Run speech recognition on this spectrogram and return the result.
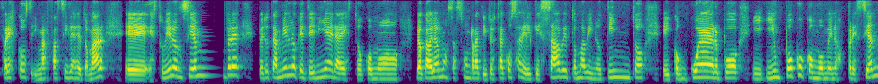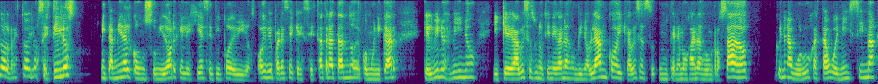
frescos y más fáciles de tomar eh, estuvieron siempre, pero también lo que tenía era esto, como lo que hablamos hace un ratito, esta cosa del que sabe toma vino tinto y con cuerpo y, y un poco como menospreciando el resto de los estilos y también al consumidor que elegía ese tipo de vinos. Hoy me parece que se está tratando de comunicar que el vino es vino y que a veces uno tiene ganas de un vino blanco y que a veces tenemos ganas de un rosado, que una burbuja está buenísima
